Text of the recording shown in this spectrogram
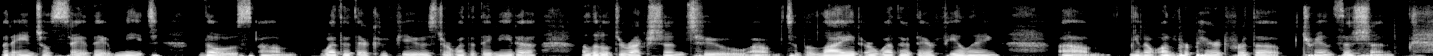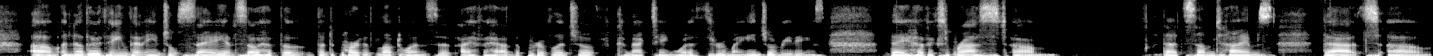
but angels say they meet those um, whether they're confused or whether they need a, a little direction to um, to the light or whether they're feeling um, you know unprepared for the transition. Um, another thing that angels say, and so have the, the departed loved ones that I have had the privilege of connecting with through my angel readings, they have expressed um, that sometimes that um,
